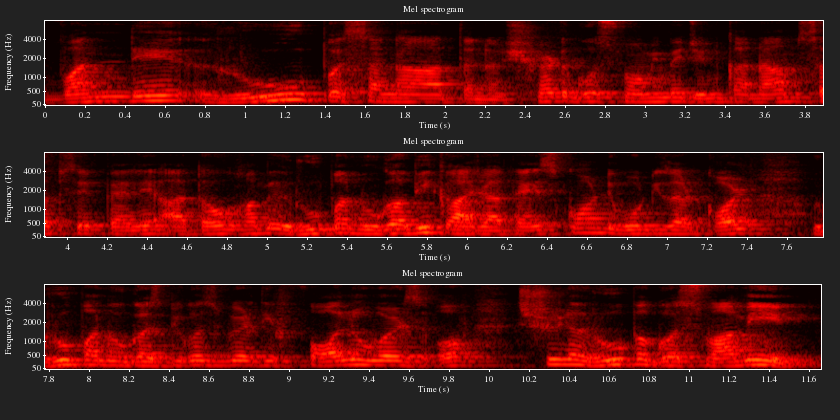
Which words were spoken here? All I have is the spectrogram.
वंदे रूप सनातन, षड गोस्वामी में जिनका नाम सबसे पहले आता हो, हमें रूपानुगा भी कहा जाता है। ISKCON devotees are called Rupanugas because we are the followers of Srila Rupa Goswami.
